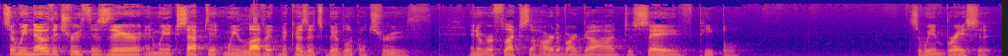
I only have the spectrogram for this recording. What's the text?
So we know the truth is there and we accept it and we love it because it's biblical truth and it reflects the heart of our God to save people. So we embrace it.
